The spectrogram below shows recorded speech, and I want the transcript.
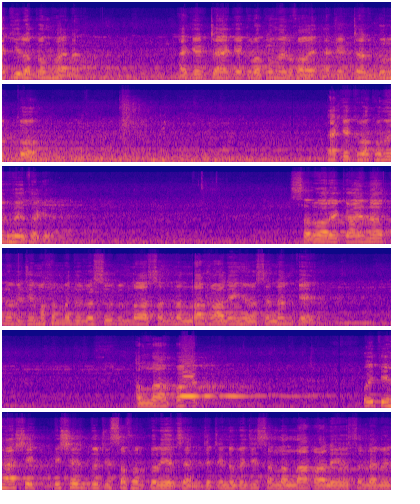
একই রকম হয় না। এক একটা এক এক রকমের হয়, এক একটার গুরুত্ব এক এক রকমের হয়ে থাকে। সরওয়ারে কায়নাত নবীজি মোহাম্মদুর রসুল্লাহ সাল্লাহ আলহি ওসাল্লামকে আল্লাহ পাক ঐতিহাসিক বিশেষ দুটি সফর করিয়েছেন, যেটি নবীজি সাল্লাহ আলহি ওসাল্লামের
